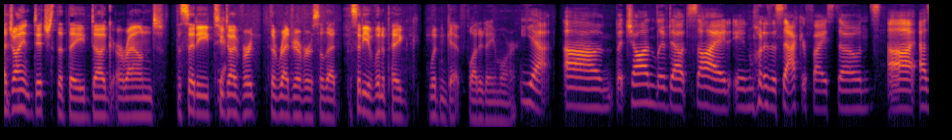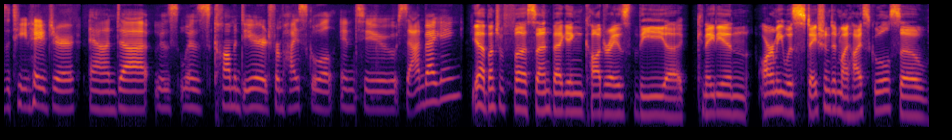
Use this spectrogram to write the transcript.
a giant ditch that they dug around the city to Yeah. divert the Red River so that the city of Winnipeg wouldn't get flooded anymore. Yeah. Um, but Jon lived outside in one of the sacrifice zones uh, as a teenager and uh, was was commandeered from high school into sandbagging. Yeah, a bunch of uh, sandbagging cadres. The uh, Canadian Army was stationed in my high school, so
